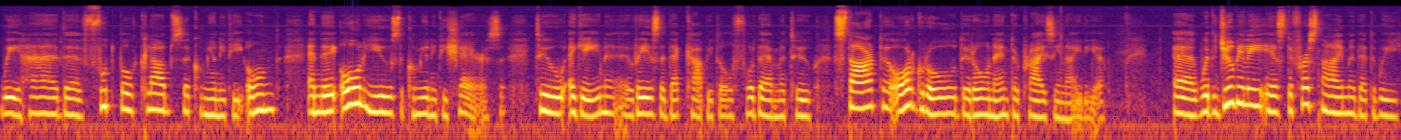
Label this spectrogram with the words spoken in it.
We had uh, football clubs, uh, community owned, and they all used community shares to again uh, raise that capital for them to start or grow their own enterprising idea. Uh, with Jubilee is the first time that we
